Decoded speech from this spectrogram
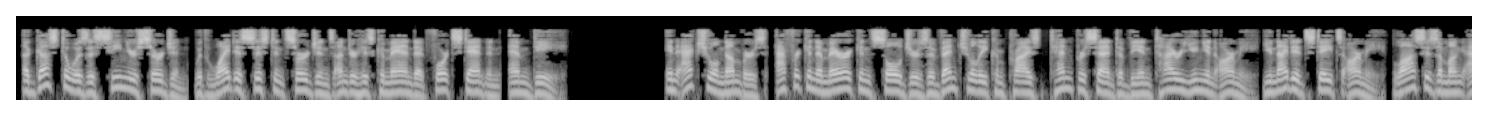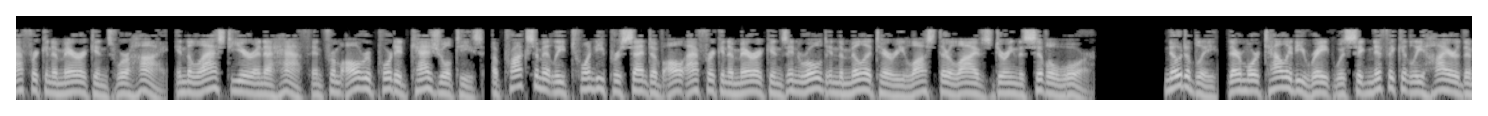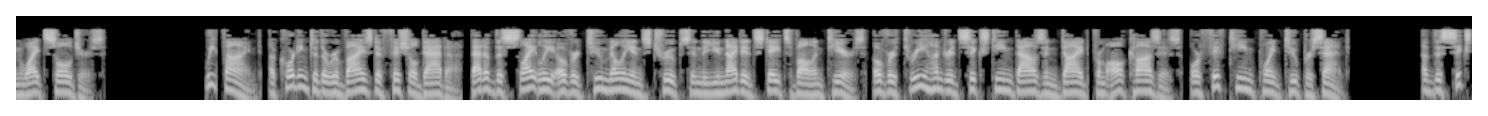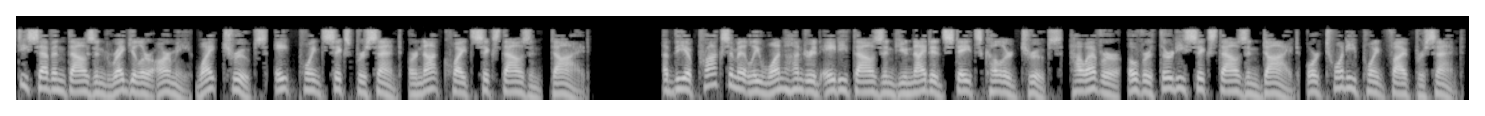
Augusta was a senior surgeon, with white assistant surgeons under his command at Fort Stanton, M.D. In actual numbers, African American soldiers eventually comprised 10% of the entire Union Army, United States Army. Losses among African Americans were high in the last year and a half and from all reported casualties, approximately 20% of all African Americans enrolled in the military lost their lives during the Civil War. Notably, their mortality rate was significantly higher than white soldiers. We find, according to the revised official data, that of the slightly over 2 million troops in the United States volunteers, over 316,000 died from all causes, or 15.2%. Of the 67,000 regular Army white troops, 8.6%, or not quite 6,000, died. Of the approximately 180,000 United States colored troops, however, over 36,000 died, or 20.5%.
